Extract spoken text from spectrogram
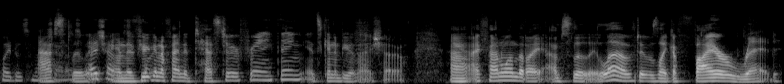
played with some. Absolutely. Eyeshadow's and if you're going to find a tester for anything, it's to be with eyeshadow. Uh, I found one that I absolutely loved. It was like a fire red,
